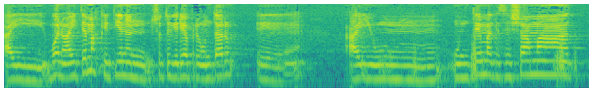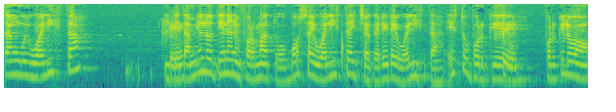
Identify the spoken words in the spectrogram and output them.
hay, bueno, hay temas que tienen, yo te quería preguntar, eh, hay un, un tema que se llama Tango Igualista y Sí. que también lo tienen en formato bossa igualista y chacarera igualista. ¿Esto por qué, Sí. por qué lo...?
